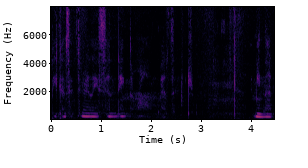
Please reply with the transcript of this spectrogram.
Because it's really sending the wrong message. I mean, that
